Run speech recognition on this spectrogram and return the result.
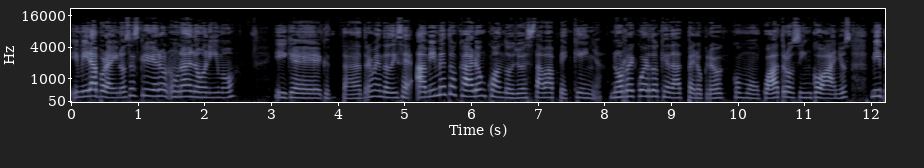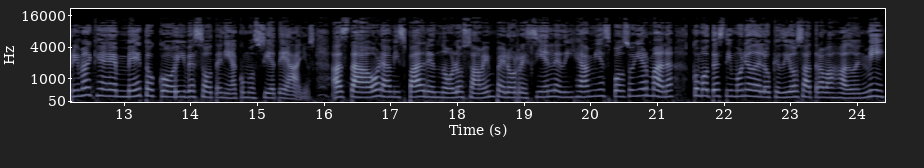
Y mira, por ahí nos escribieron un anónimo y que, que está tremendo. Dice, a mí me tocaron cuando yo estaba pequeña. No recuerdo qué edad, pero creo como cuatro o cinco años. Mi prima que me tocó y besó tenía como siete años. Hasta ahora mis padres no lo saben, pero recién le dije a mi esposo y hermana como testimonio de lo que Dios ha trabajado en mí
